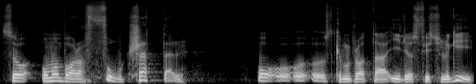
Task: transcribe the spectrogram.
Så om man bara fortsätter och, och, och, och ska man prata idrottsfysiologi.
